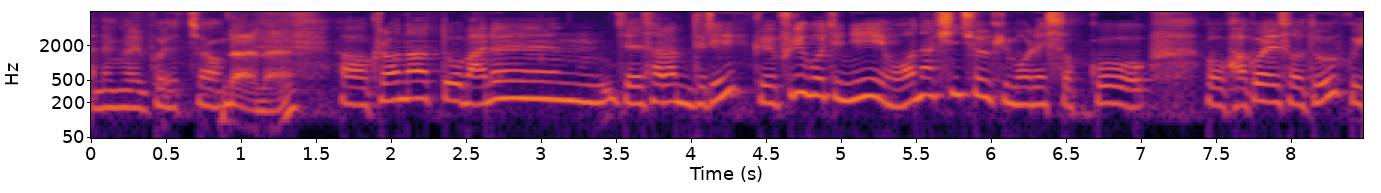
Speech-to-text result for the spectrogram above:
반응을 보였죠. 네네. 네. 어, 그러나 또 많은 이제 사람들이 그 프리고진이 워낙 신출 규모를 했었고 어, 과거에서도 그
